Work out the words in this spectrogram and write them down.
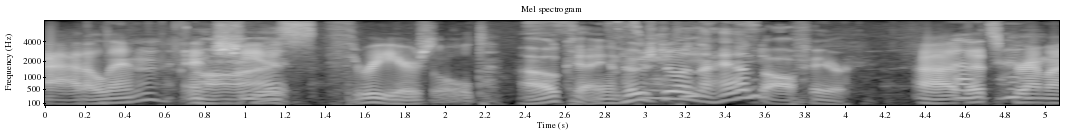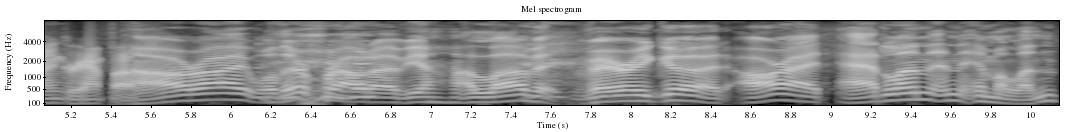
Adeline, and All she right. is three years old. Okay, and who's doing the handoff here? Uh, that's Grandma and Grandpa. All right. Well, they're proud of you. I love it. Very good. All right. Adeline and Emmeline,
